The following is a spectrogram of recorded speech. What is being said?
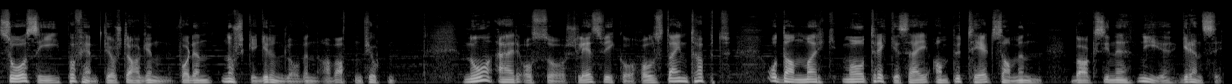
så å si på 50-årsdagen for den norske grunnloven av 1814. Nå er også Slesvig og Holstein tapt, og Danmark må trekke seg amputert sammen bak sine nye grenser.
